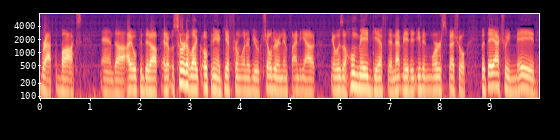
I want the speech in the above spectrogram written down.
wrapped box, and uh, I opened it up, and it was sort of like opening a gift from one of your children and finding out it was a homemade gift, and that made it even more special. But they actually made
